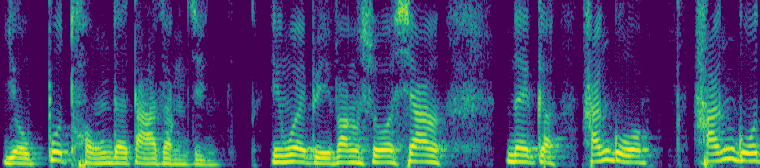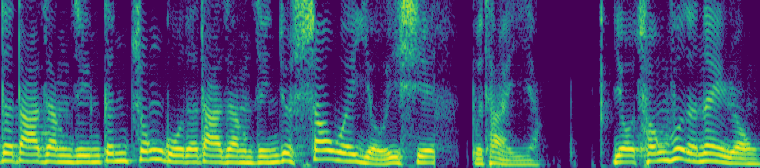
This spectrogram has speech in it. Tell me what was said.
有不同的大藏经，因为比方说像那个韩国，韩国的大藏经跟中国的大藏经就稍微有一些不太一样，有重复的内容。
